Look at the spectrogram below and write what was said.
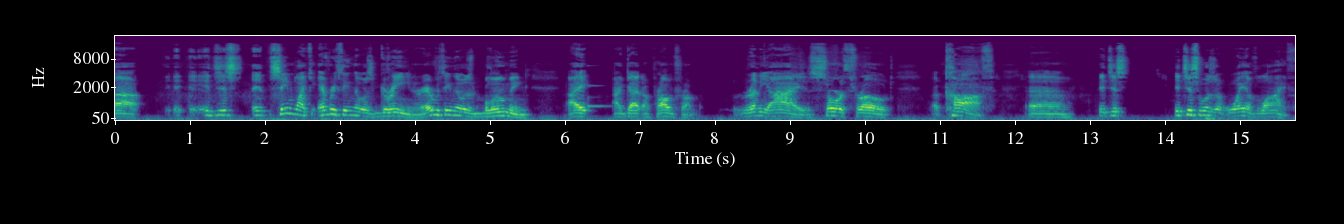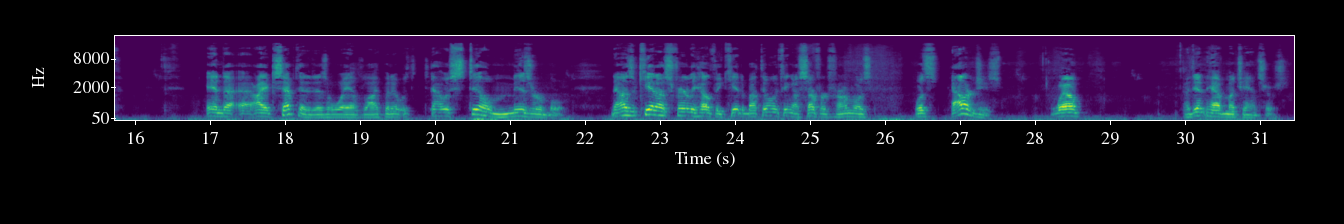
Uh, it, it just it seemed like everything that was green or everything that was blooming, I I got a problem from runny eyes, sore throat, a cough. Uh, it just, it just was a way of life. And uh, I accepted it as a way of life, but it was, I was still miserable. Now, as a kid, I was a fairly healthy kid. About the only thing I suffered from was, was allergies. Well, I didn't have much answers.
